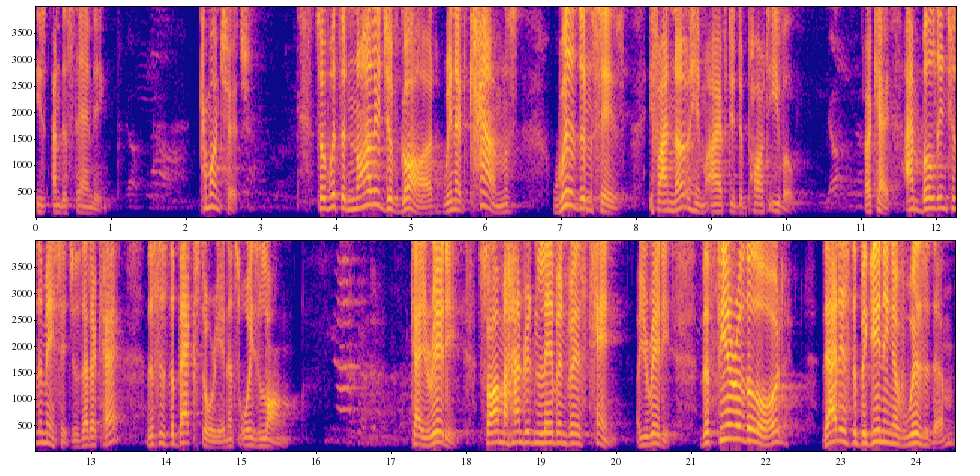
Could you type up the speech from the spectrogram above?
is understanding. Come on, church. So, with the knowledge of God, when it comes, wisdom says, if I know him, I have to depart evil. Okay, I'm building to the message. Is that okay? This is the backstory, and it's always long. Okay, ready? Psalm 111, verse 10. Are you ready? The fear of the Lord, that is the beginning of wisdom.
